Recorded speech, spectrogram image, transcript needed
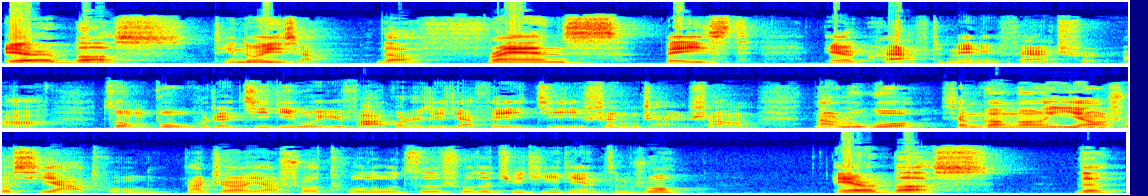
？Airbus，停顿一下，the France-based aircraft manufacturer 啊，总部或者基地位于法国的这家飞机生产商。那如果像刚刚一样说西雅图，那这儿要说图卢兹，说的具体一点，怎么说？Airbus，the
